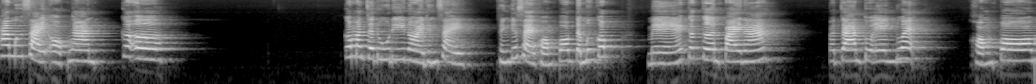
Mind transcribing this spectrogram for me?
ถ้ามึงใส่ออกงาน ก็เออ ก็มันจะดูดีหน่อยถึงใส่ ถึงจะใส่ของปลอม แต่มึงก็แหมก็เกินไปนะ ประจานตัวเองด้วย ของปลอม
